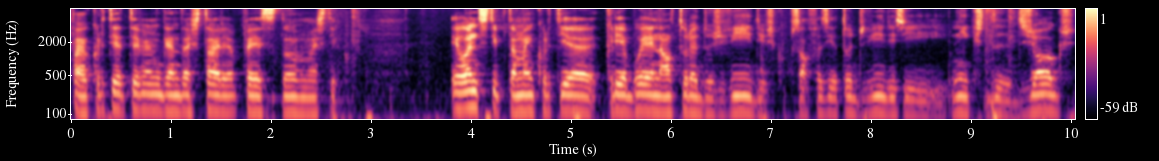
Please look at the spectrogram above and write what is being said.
Pá, eu curtia ter mesmo grande a história para esse nome, mas tipo. Eu antes tipo, também curtia, queria bué na altura dos vídeos, que o pessoal fazia todos vídeos e nicks de, de jogos.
